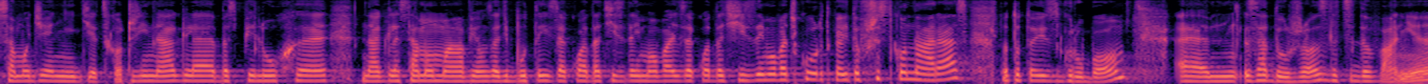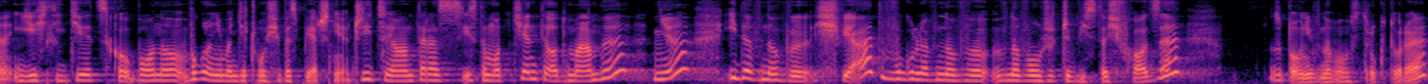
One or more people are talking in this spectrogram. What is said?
usamodzielnić dziecko, czyli nagle bez pieluchy, nagle samo ma wiązać buty i zakładać i zdejmować, zakładać i zdejmować kurtkę i to wszystko naraz, no to to jest grubo, za dużo, zdecydowanie. Jeśli dziecko, bo ono w ogóle nie będzie czuło się bezpiecznie. Czyli co, ja mam teraz, jestem odcięty od mamy, nie? Idę w nowy świat, w ogóle w, nowy, w nową rzeczywistość wchodzę, zupełnie w nową strukturę.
